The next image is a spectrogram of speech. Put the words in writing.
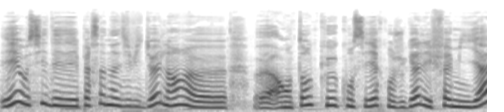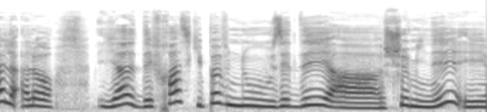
et aussi des personnes individuelles hein, en tant que conseillère conjugale et familiale. Alors, il y a des phrases qui peuvent nous aider à cheminer et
